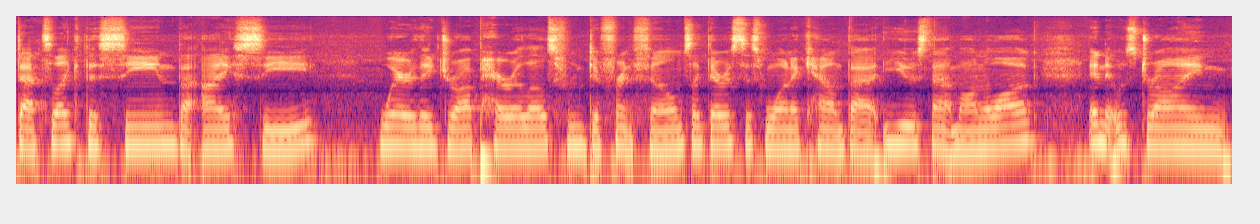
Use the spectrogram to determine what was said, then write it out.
that's like the scene that I see where they draw parallels from different films. Like there was this one account that used that monologue and it was drawing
